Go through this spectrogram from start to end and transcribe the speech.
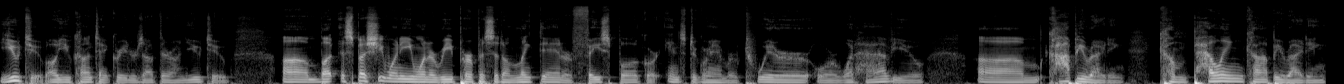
youtube all you content creators out there on youtube. Um, but especially when you want to repurpose it on linkedin or facebook or instagram or twitter or what have you um, copywriting compelling copywriting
